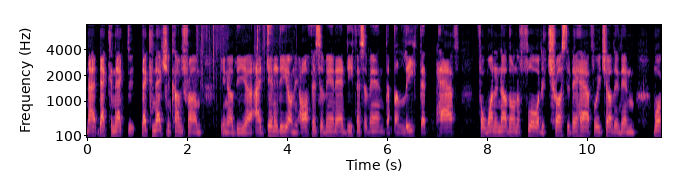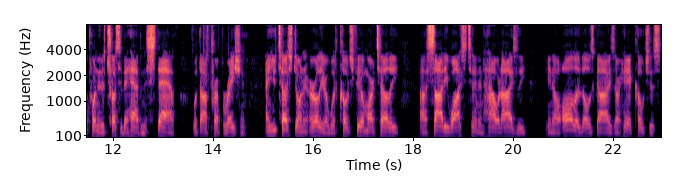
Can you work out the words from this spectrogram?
that that connected that connection comes from you know, the uh, identity on the offensive end and defensive end, the belief that they have for one another on the floor, the trust that they have for each other, and then more importantly, the trust that they have in the staff with our preparation. And you touched on it earlier with Coach Phil Martelli, uh, Saddi Washington, and Howard Eisley. You know, all of those guys are head coaches.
